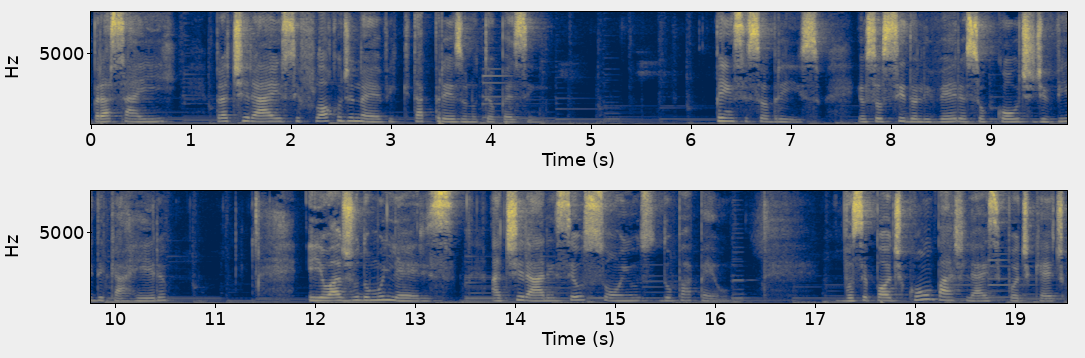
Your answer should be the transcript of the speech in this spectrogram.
para sair, para tirar esse floco de neve que está preso no teu pezinho. Pense sobre isso. Eu sou Cida Oliveira, sou coach de vida e carreira e eu ajudo mulheres a tirarem seus sonhos do papel. Você pode compartilhar esse podcast,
